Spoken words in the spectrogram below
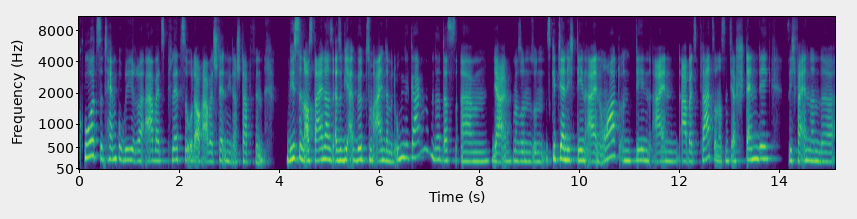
kurze temporäre Arbeitsplätze oder auch Arbeitsstätten, die da stattfinden. Wie ist denn aus deiner, also wie wird zum einen damit umgegangen, ne, dass ähm, ja so ein, so ein, es gibt ja nicht den einen Ort und den einen Arbeitsplatz, sondern es sind ja ständig sich verändernde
